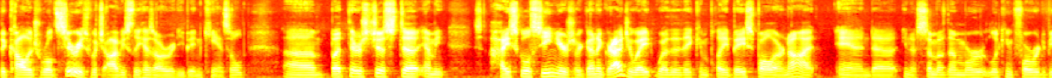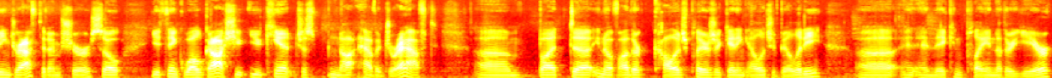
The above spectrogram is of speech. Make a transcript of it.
the College World Series, which obviously has already been canceled. Um, but there's just, uh, I mean, high school seniors are going to graduate whether they can play baseball or not, and uh, you know some of them were looking forward to being drafted, I'm sure. So you think, well, gosh, you, you can't just not have a draft. Um, but uh, you know, if other college players are getting eligibility uh, and, and, they can play another year,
